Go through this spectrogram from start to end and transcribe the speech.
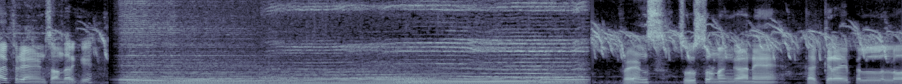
హాయ్ ఫ్రెండ్స్ అందరికీ. ఫ్రెండ్స్ చూస్తుండగానే కక్కెరాయ పిల్లలలో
